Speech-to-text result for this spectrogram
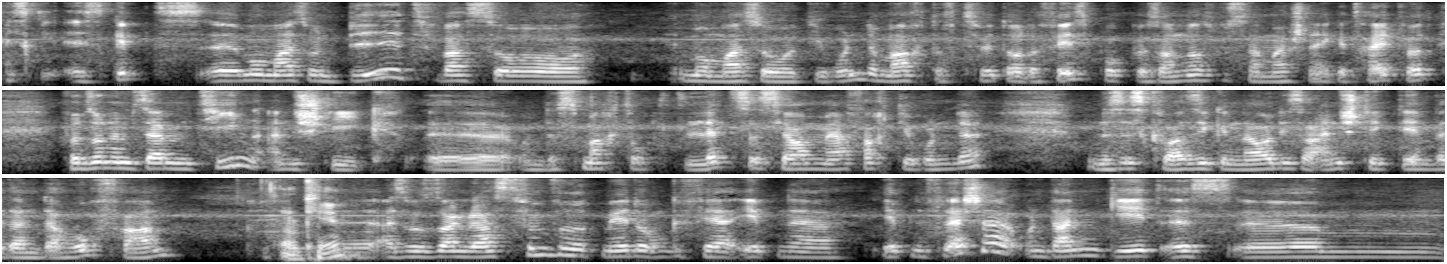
Es, es gibt äh, immer mal so ein Bild, was so immer mal so die Runde macht auf Twitter oder Facebook besonders, was dann mal schnell geteilt wird, von so einem Serpentin-Anstieg. Äh, und das macht auch letztes Jahr mehrfach die Runde. Und das ist quasi genau dieser Anstieg, den wir dann da hochfahren. Okay. Äh, also sozusagen, du hast 500 Meter ungefähr ebene, ebene Fläche und dann geht es ähm,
